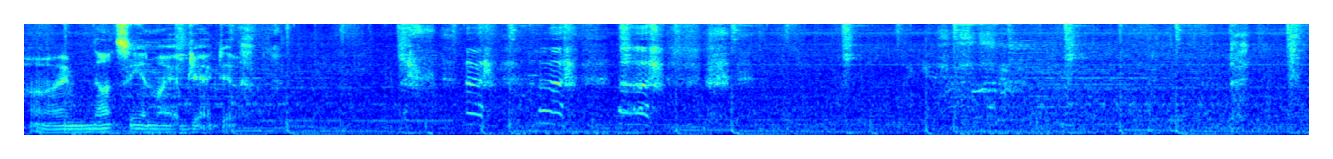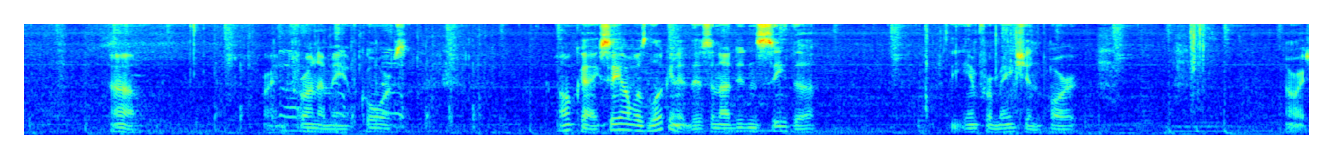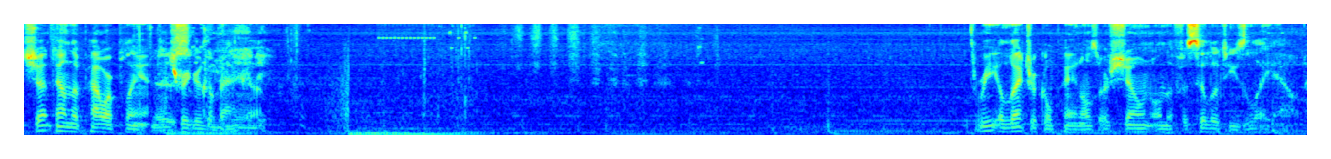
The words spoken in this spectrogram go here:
I'm not seeing my objective. Okay, see I was looking at this and I didn't see the the information part. Alright, shut down the power plant to trigger the backup. handy. Three electrical panels are shown on the facility's layout.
